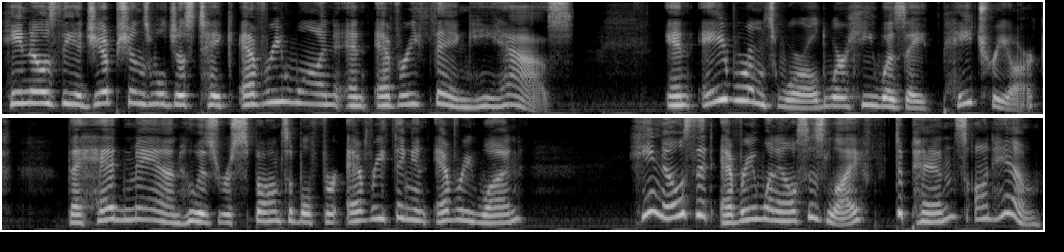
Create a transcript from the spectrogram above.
he knows the Egyptians will just take everyone and everything he has. In Abram's world, where he was a patriarch, the head man who is responsible for everything and everyone, he knows that everyone else's life depends on him.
